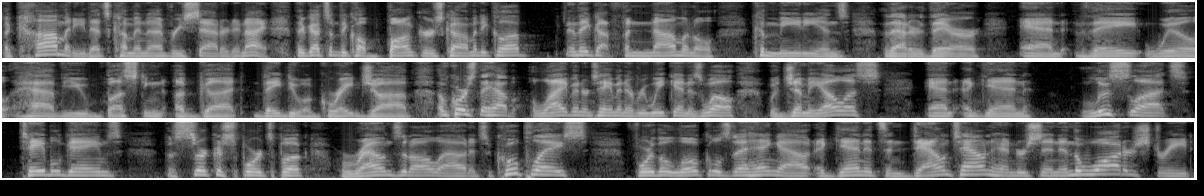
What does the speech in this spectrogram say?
the comedy that's coming every Saturday night. They've got something called Bonkers Comedy Club. And they've got phenomenal comedians that are there and they will have you busting a gut. They do a great job. Of course, they have live entertainment every weekend as well with Jimmy Ellis. And again, loose slots, table games, the Circa Sportsbook rounds it all out. It's a cool place for the locals to hang out. Again, it's in downtown Henderson in the Water Street.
